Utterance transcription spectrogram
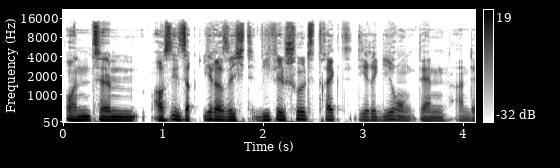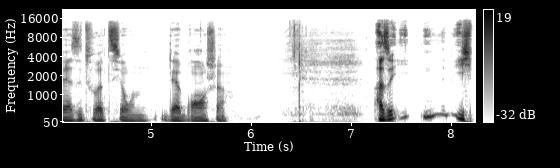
Und ähm, aus Ihrer Sicht, wie viel Schuld trägt die Regierung denn an der Situation der Branche? Also ich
